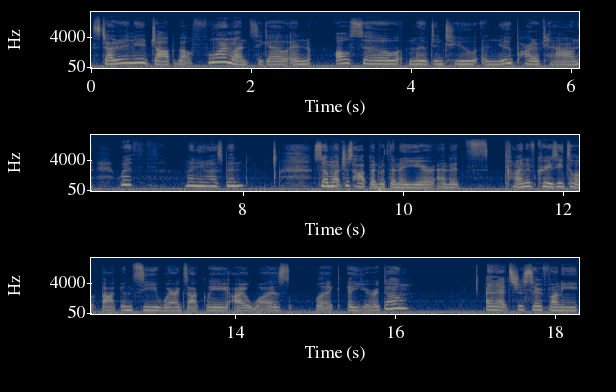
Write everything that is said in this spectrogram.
Started a new job about four months ago and also moved into a new part of town with my new husband. So much has happened within a year, and it's kind of crazy to look back and see where exactly I was like a year ago. And it's just so funny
